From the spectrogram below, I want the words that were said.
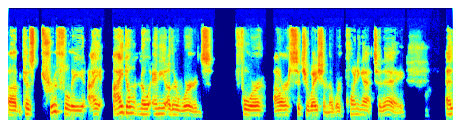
Uh, because truthfully, I I don't know any other words for our situation that we're pointing at today uh,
